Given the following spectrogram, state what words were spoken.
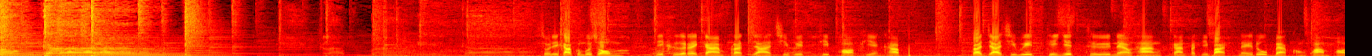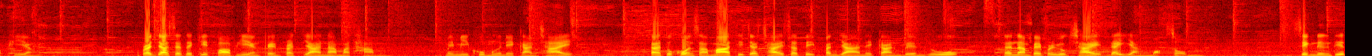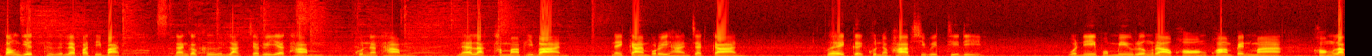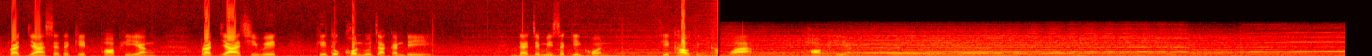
อง สวัสดีครับคุณผู้ชม นี่คือรายการปรัชญาชีวิตที่พอเพียงครับ ปรัชญาชีวิตที่ยึดถือแนวทางการปฏิบัติในรูปแบบของความพอเพียง ปรัชญาเศรษฐกิจพอเพียงเป็นปรัชญานามธรรม ไม่มีคู่มือในการใช้ แต่ทุกคนสามารถที่จะใช้สติปัญญาในการเรียนรู้ และนำไปประยุกต์ใช้ได้อย่างเหมาะสม สิ่งหนึ่งที่ต้องยึดถือและปฏิบัติ นั่นก็คือหลักจริยธรรม คุณธรรม และหลักธรรมาภิบาลในการบริหารจัดการ เพื่อให้เกิดคุณภาพชีวิตที่ดี วันนี้ผมมีเรื่องราวของความเป็นมาของหลักปรัชญาเศรษฐกิจพอเพียง ปรัชญาชีวิตที่ทุกคนรู้จักกันดี แต่จะมีสักกี่คนที่เข้าถึงคำว่า พอเพียง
